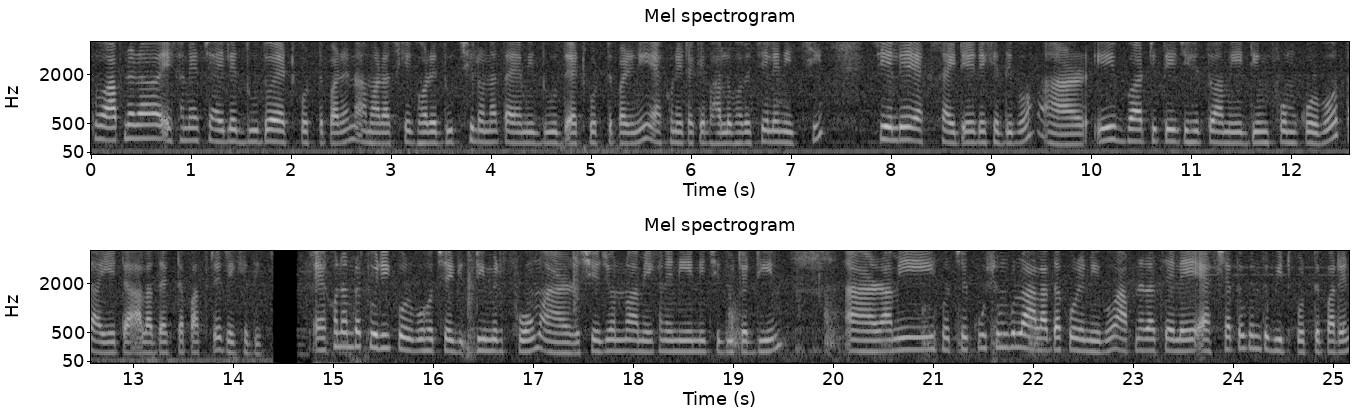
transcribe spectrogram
তো আপনারা এখানে চাইলে দুধও অ্যাড করতে পারেন। আমার আজকে ঘরে দুধ ছিল না, তাই আমি দুধ অ্যাড করতে পারিনি। এখন এটাকে ভালোভাবে চেলে নিচ্ছি। চেলে এক সাইডে রেখে দিব। আর এই বাটিতে যেহেতু আমি ডিম ফোম করব, তাই এটা আলাদা একটা পাত্রে রেখে দিচ্ছি। এখন আমরা তৈরি করব হচ্ছে ডিমের ফোম, আর সেজন্য আমি এখানে নিয়ে নিচ্ছি দুইটা ডিম। আর আমি হচ্ছে কুসুমগুলো আলাদা করে নিব। আপনারা চাইলে একসাথেও কিন্তু বিট করতে পারেন।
